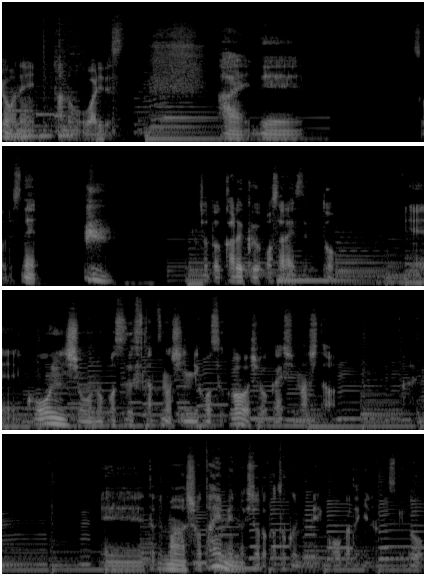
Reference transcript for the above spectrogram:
今日はね、終わりです。はい。で、そうですね。ちょっと軽くおさらいすると、えー好印象を残す2つの心理法則を紹介しました。はい、えー、例えばまあ初対面の人とか特にね、効果的なんですけど、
